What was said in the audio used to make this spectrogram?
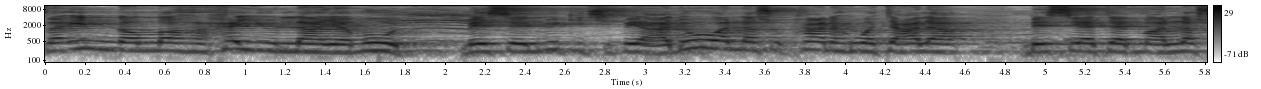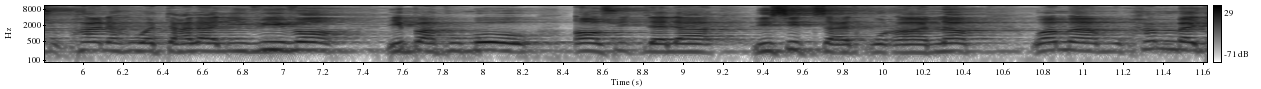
فَإِنَّ اللَّهَ حَيٌّ لَا يَمُوتُ mais c'est lui qui type ado Allah subhanahu wa ta'ala mais certainement Allah subhanahu wa ta'ala les vivants les pas pour mot ensuite là là les sites ça le Coran là وما محمد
